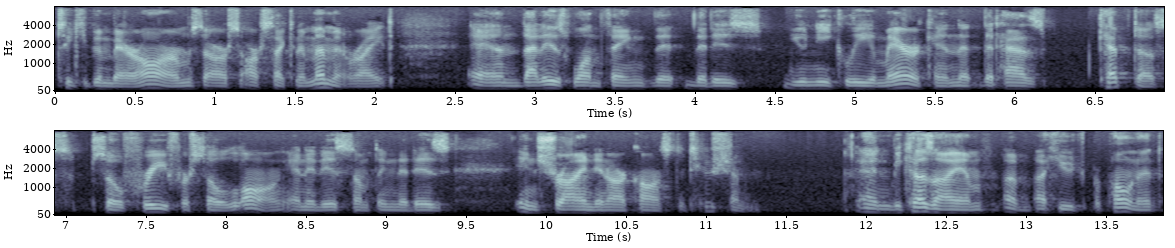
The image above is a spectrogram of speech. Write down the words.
to keep and bear arms, our our Second Amendment right. And that is one thing that, that is uniquely American that, that has kept us so free for so long, and it is something that is enshrined in our Constitution. And because I am a, a huge proponent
